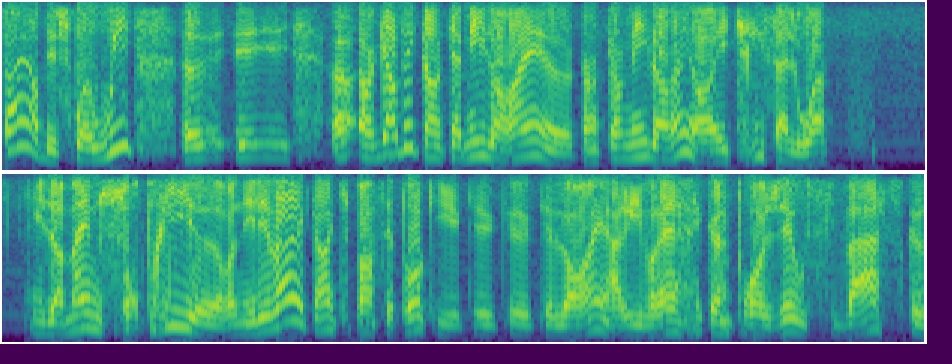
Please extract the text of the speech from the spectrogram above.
faire des choix. Oui, euh, euh, regardez quand Camille Lorrain, euh, quand Camille Lorrain a écrit sa loi, il a même surpris euh, René Lévesque, hein, qui pensait pas que, que, que, Lorrain arriverait avec un projet aussi vaste que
